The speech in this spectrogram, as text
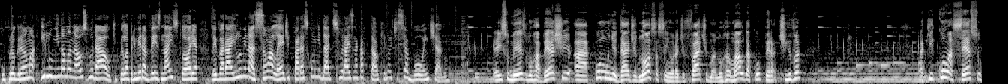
o programa Ilumina Manaus Rural, que pela primeira vez na história levará a iluminação a LED para as comunidades rurais na capital. Que notícia boa, hein, Tiago? É isso mesmo, Rabesh. A comunidade Nossa Senhora de Fátima, no ramal da cooperativa, aqui com acesso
